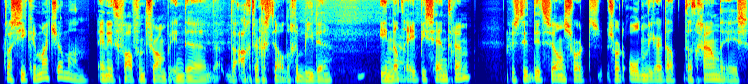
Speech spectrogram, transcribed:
klassieke macho-man. En in het geval van Trump in de, de, de achtergestelde gebieden in dat Ja. epicentrum. Dus dit, dit is wel een soort, soort onweer dat, dat gaande is.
